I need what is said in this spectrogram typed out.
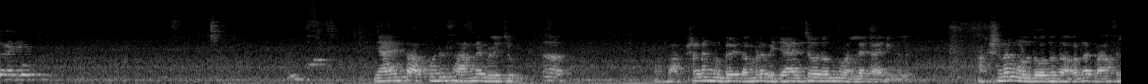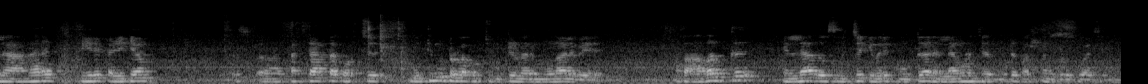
കാര്യം? ഞാനിപ്പോ അപ്പൂന് സാറിനെ വിളിച്ചു. ഭക്ഷണം കൊണ്ട് നമ്മൾ വിചാരിച്ച പോലൊന്നും അല്ല കാര്യങ്ങൾ ഭക്ഷണം കൊണ്ടുവന്നത് അവരുടെ ക്ലാസ്സിൽ ആഹാരം തീരെ കഴിക്കാൻ പറ്റാത്ത കുറച്ച് ബുദ്ധിമുട്ടുള്ള കുറച്ച് കുട്ടികളാണ് മൂന്നാൽ പേര്. അപ്പൊ അവർക്ക് എല്ലാ ദിവസവും ഉച്ചയ്ക്ക് ഇവർ കൂട്ടുകാരെല്ലാം കൂടെ ചേർന്നിട്ട് ഭക്ഷണം കൊടുക്കുക ചെയ്യുന്നു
